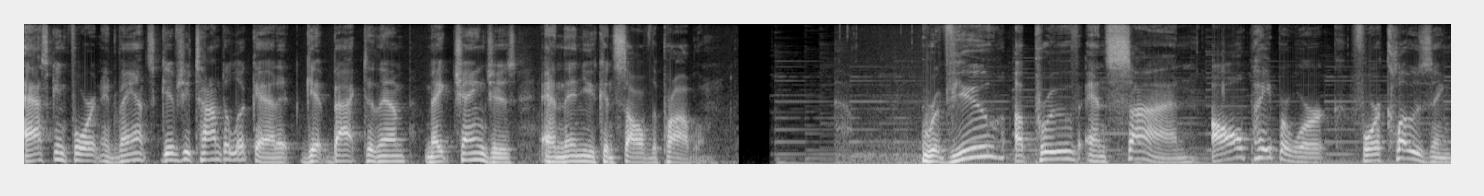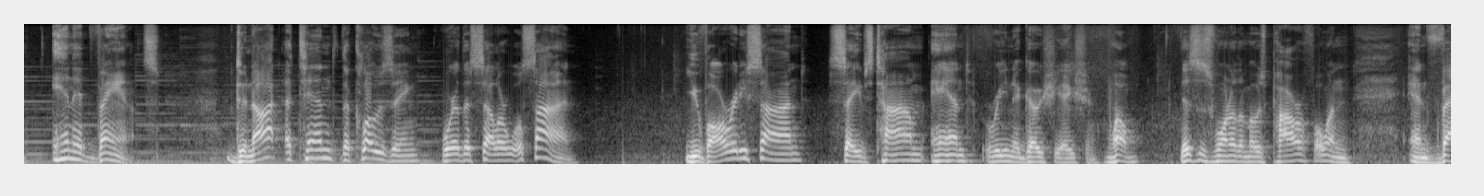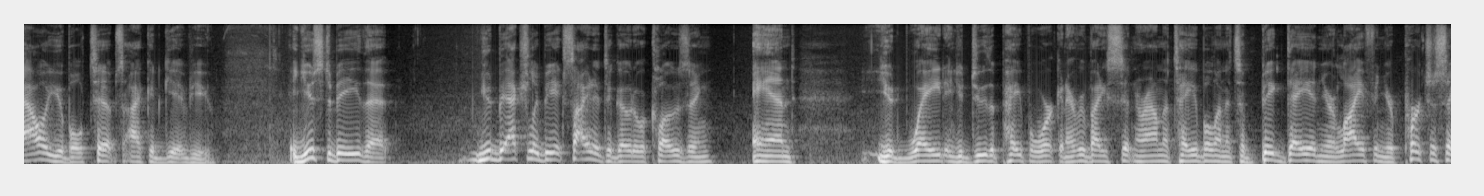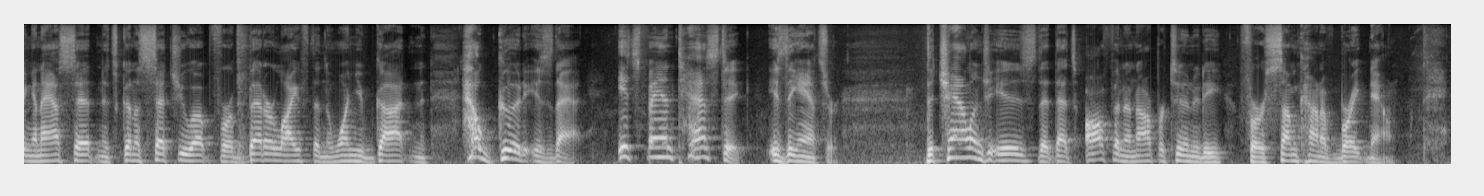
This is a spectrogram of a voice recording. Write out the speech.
Asking for it in advance gives you time to look at it, get back to them, make changes, and then you can solve the problem. Review, approve, and sign all paperwork for a closing in advance. Do not attend the closing where the seller will sign. You've already signed, saves time and renegotiation. Well, this is one of the most powerful and, and valuable tips I could give you. It used to be that you'd be actually be excited to go to a closing and you'd wait and you'd do the paperwork and everybody's sitting around the table and it's a big day in your life and you're purchasing an asset and it's going to set you up for a better life than the one you've got and how good is that? It's fantastic is the answer. The challenge is that that's often an opportunity for some kind of breakdown.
